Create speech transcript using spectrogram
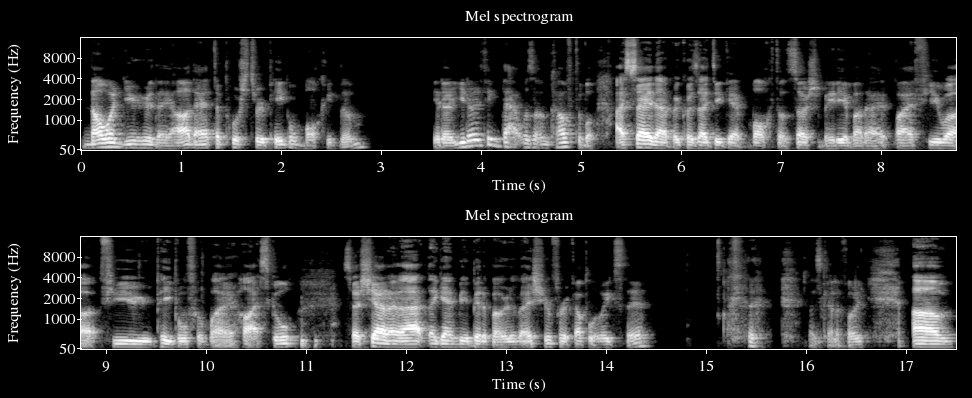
No one knew who they are. They had to push through people mocking them. You know, you don't think that was uncomfortable. I say that because I did get mocked on social media by by a few uh, few people from my high school. So shout out that. They gave me a bit of motivation for a couple of weeks there. That's kind of funny. Um,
